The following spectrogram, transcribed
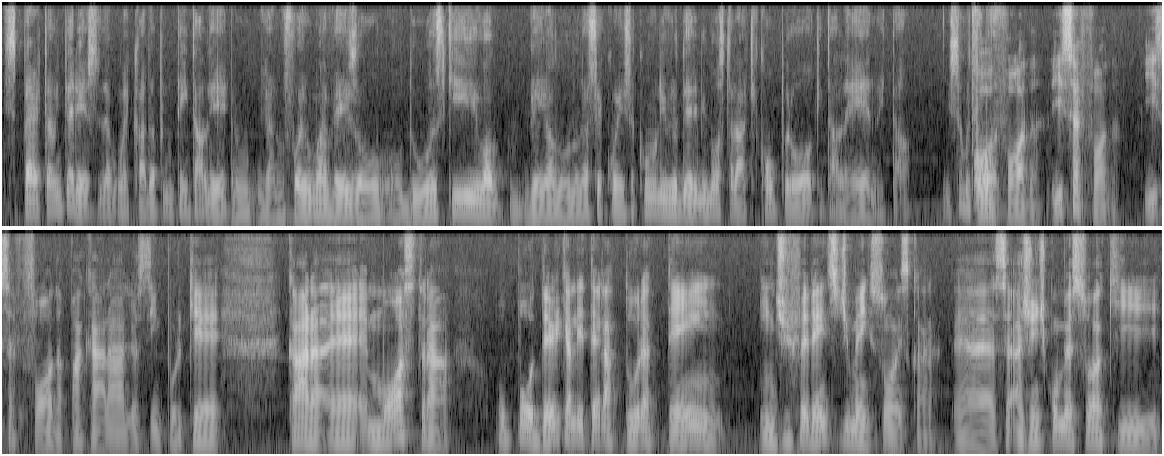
desperta o interesse da molecada pra tentar ler. Não, já não foi uma vez ou, ou duas que vem aluno na sequência com o livro dele me mostrar que comprou, que tá lendo e tal. Isso é muito Pô, foda. foda. Isso é foda. Isso é foda pra caralho, assim, porque, cara, é, mostra o poder que a literatura tem em diferentes dimensões, cara. É, a gente começou aqui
